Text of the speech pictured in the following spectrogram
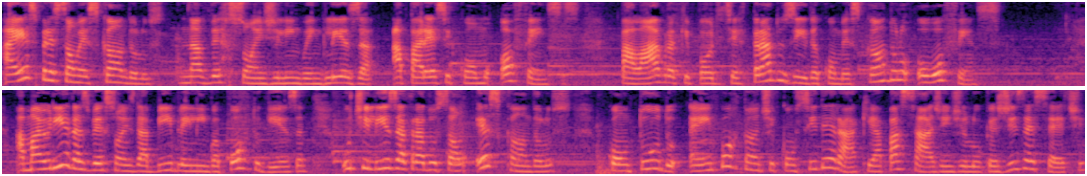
A expressão escândalos, nas versões de língua inglesa, aparece como offenses, palavra que pode ser traduzida como escândalo ou ofensa. A maioria das versões da Bíblia em língua portuguesa utiliza a tradução escândalos, contudo, é importante considerar que a passagem de Lucas 17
